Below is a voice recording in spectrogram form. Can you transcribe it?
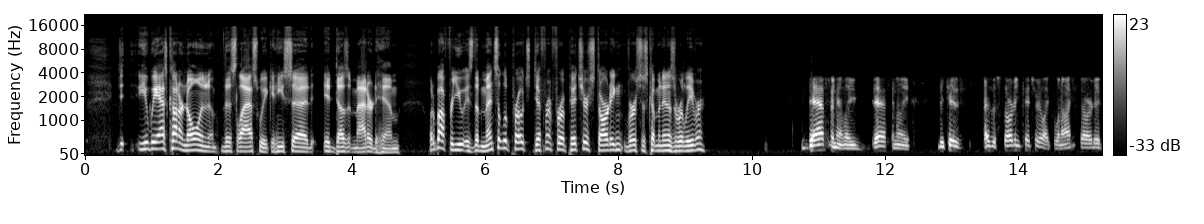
we asked Connor Noland this last week, and he said it doesn't matter to him. What about for you? Is the mental approach different for a pitcher starting versus coming in as a reliever? Definitely, definitely. Because as a starting pitcher, like when I started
